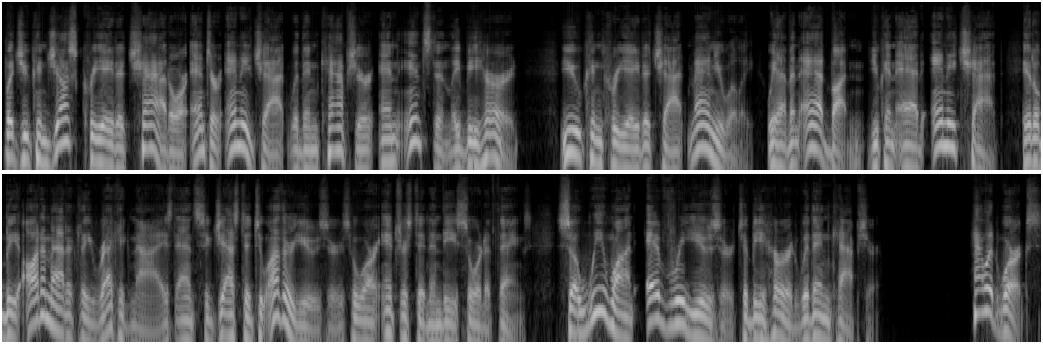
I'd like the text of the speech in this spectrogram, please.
But you can just create a chat or enter any chat within Capture and instantly be heard. You can create a chat manually. We have an add button. You can add any chat. It'll be automatically recognized and suggested to other users who are interested in these sort of things. So we want every user to be heard within Capture. How it works.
